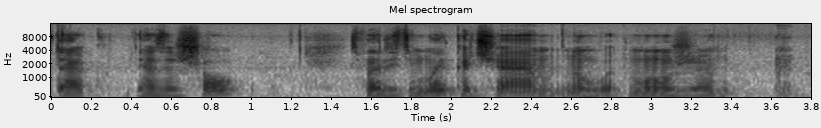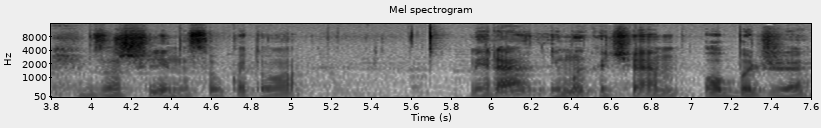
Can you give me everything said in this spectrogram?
Так, я зашел. Смотрите, мы качаем, ну вот мы уже зашли на ссылку этого мира, и мы качаем OBJ.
